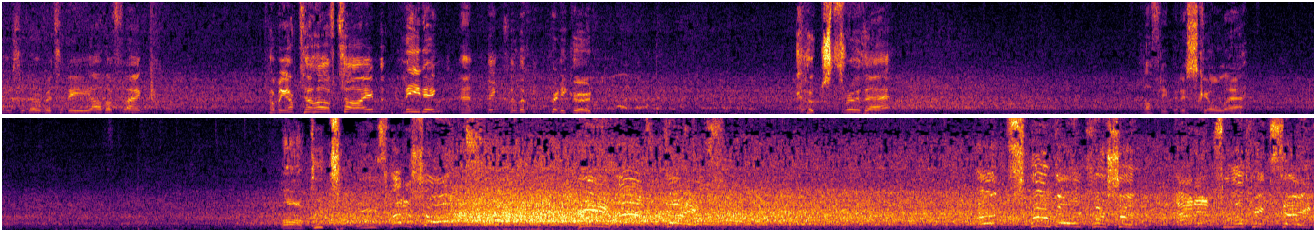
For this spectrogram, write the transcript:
Plays it over to the other flank. Coming up to half-time, leading, and things are looking pretty good. Coaxed through there. Lovely bit of skill there. Oh, good. He's had a shot! He has done it! A two-goal cushion, and it's looking safe.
